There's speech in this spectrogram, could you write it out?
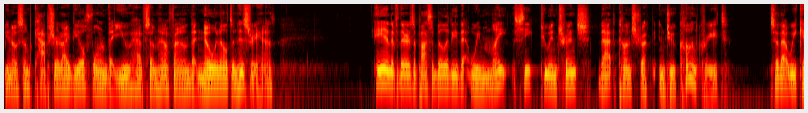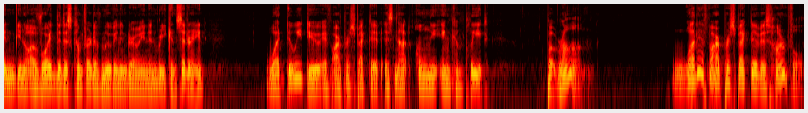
you know, some captured ideal form that you have somehow found that no one else in history has, and if there's a possibility that we might seek to entrench that construct into concrete so that we can, you know, avoid the discomfort of moving and growing and reconsidering, what do we do if our perspective is not only incomplete, but wrong? What if our perspective is harmful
